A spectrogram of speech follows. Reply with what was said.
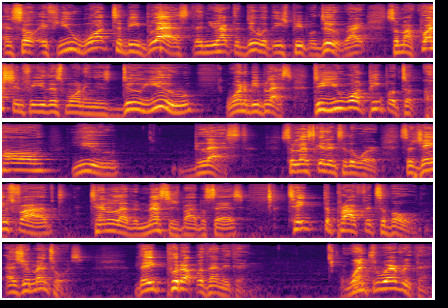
And so, if you want to be blessed, then you have to do what these people do, right? So, my question for you this morning is Do you want to be blessed? Do you want people to call you blessed? So, let's get into the word. So, James 5 10 11, Message Bible says, Take the prophets of old as your mentors. They put up with anything, went through everything,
